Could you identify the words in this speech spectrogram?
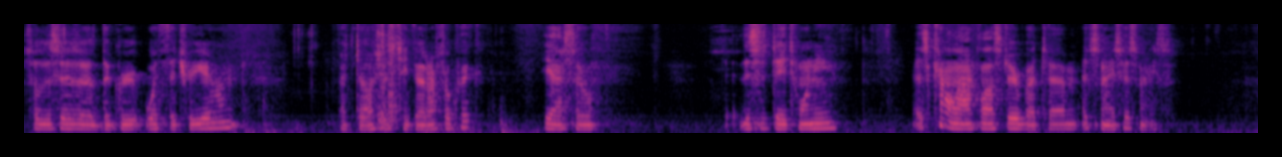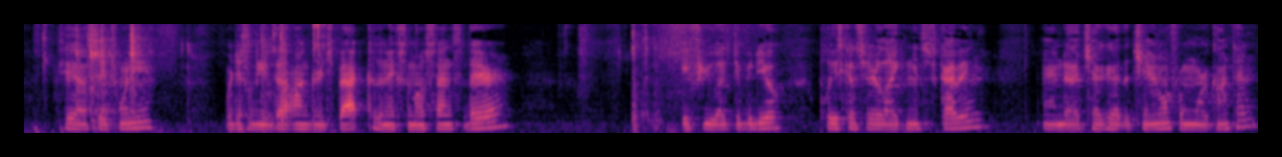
So this is uh, the Groot with the tree on. But uh, let's just take that off real quick. Yeah, so this is day 20. It's kind of lackluster, but um, it's nice. It's nice. Okay, I'll say 20. We'll just leave that on Groot's back because it makes the most sense there. If you liked the video, please consider liking and subscribing. And uh, check out the channel for more content.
